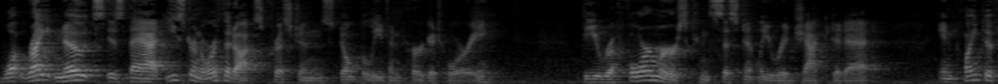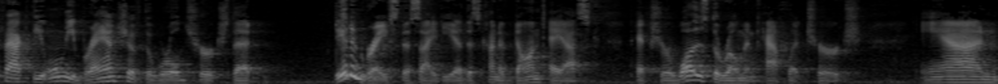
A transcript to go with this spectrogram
What Wright notes is that Eastern Orthodox Christians don't believe in purgatory, the reformers consistently rejected it. In point of fact, the only branch of the world church that did embrace this idea, this kind of Dante-esque picture, was the Roman Catholic Church. And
